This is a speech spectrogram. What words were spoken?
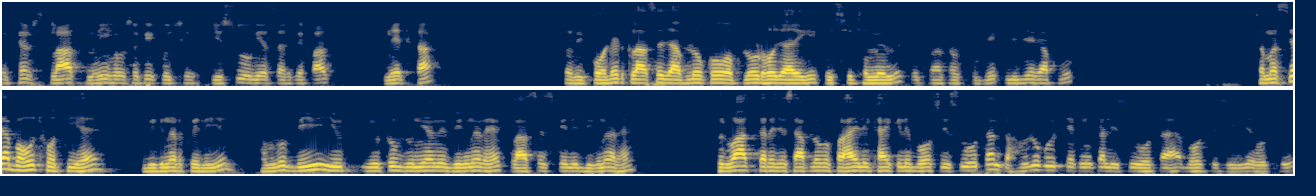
अफेयर्स क्लास नहीं हो सकी, कुछ इशू हो गया सर के पास। नेट का। तो रिकॉर्डेड क्लासेज आप लोग को अपलोड हो जाएगी कुछ ही समय में तो थोड़ा सा उसको देख लीजिएगा आप लोग। समस्या बहुत होती है बिगनर के लिए। हम लोग भी यूट्यूब दुनिया में बिगनर है क्लासेस के लिए बिगनर है। शुरुआत करें, जैसे आप लोगों को पढ़ाई लिखाई के लिए बहुत से इशू होता है ना तो हम लोग को भी टेक्निकल इशू होता है, बहुत सी चीज़ें होती है।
